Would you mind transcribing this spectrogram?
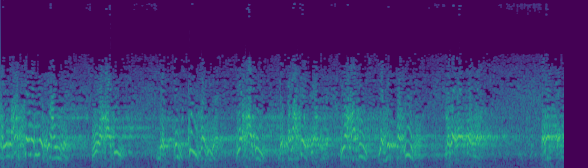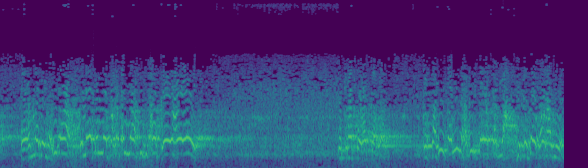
هو أصلا ليش عنده وحديث بس الكل فيها وحديث بس 17 فيها وحديث يا بس فيها ما ده هتطلع تركب فهم الذين سمعت الله فقط الله في الحق. إيه تتركب تركب الصحيح تمين حديث تركب لحظة كده وراء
